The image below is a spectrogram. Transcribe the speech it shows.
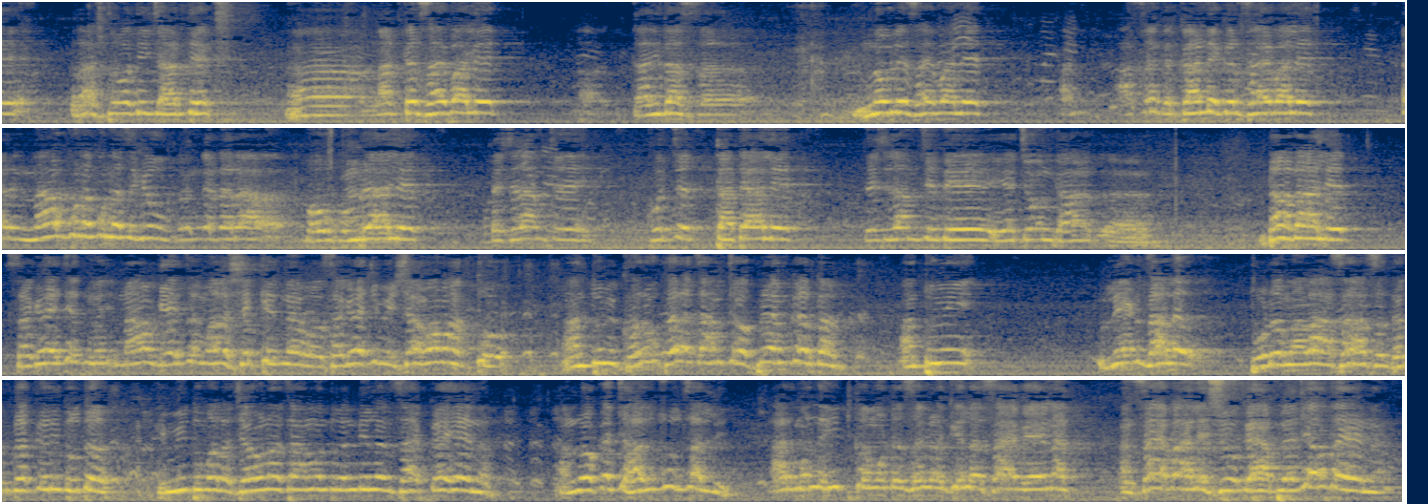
राष्ट्रवादीचे अध्यक्ष नाटकर साहेब आलेत कालिदास नवले साहेब आलेत असं कांडेकर साहेब आलेत. कारण नाव कुणा कुणाचं घेऊ? गंगाधरा भाऊ भुमरे आलेत तसेच आमचे खोचे तात्या आलेत तसेच आमचे ते याच्याहून गा दादा आलेत. सगळ्याचेच म्हणजे नाव घ्यायचं मला शक्यच नाही हो सगळ्याची मी क्षमा मागतो. आणि तुम्ही खरोखरच आमच्यावर प्रेम करतात. आणि तुम्ही लेट झालं. थोडं मला असं असं धगधग करीत होतं की मी तुम्हाला जेवणाचं आमंत्रण दिलं आणि साहेब काय येणार? आणि लोकांची हालचूल चालली. अरे म्हणलं इतकं मोठं सगळं केलं साहेब येणार. आणि साहेब आल्याशिवाय काय आपल्या जेवता येणार?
